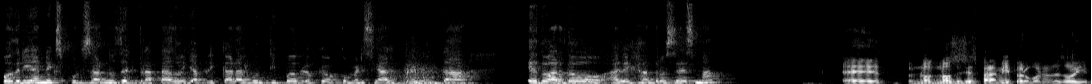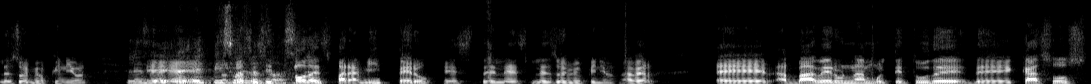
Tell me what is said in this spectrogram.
¿podrían expulsarnos del tratado y aplicar algún tipo de bloqueo comercial? Pregunta Eduardo Alejandro Sesma. eh, no, no, sé si es para mí, pero bueno, les doy, les doy mi opinión. Les doy eh, el piso no, sé si toda es para mí, pero este, les, les doy mi opinión. A ver, eh, va a haber una multitud de, de, casos,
